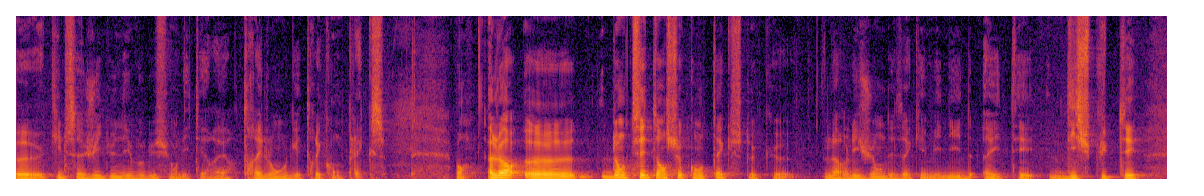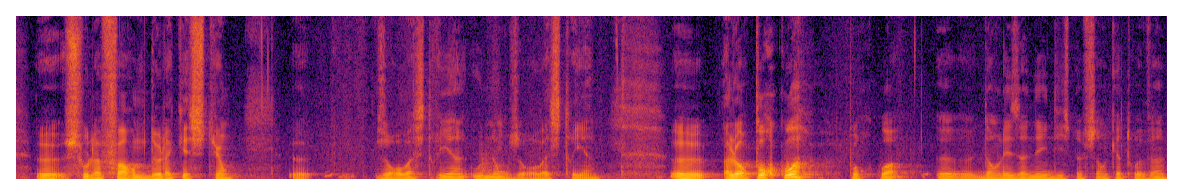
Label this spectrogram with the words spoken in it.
euh, qu'il s'agit d'une évolution littéraire très longue et très complexe. Bon, alors, euh, donc c'est dans ce contexte que la religion des Achéménides a été discutée euh, sous la forme de la question zoroastrien ou non zoroastrien. alors pourquoi, pourquoi dans les années 1980,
